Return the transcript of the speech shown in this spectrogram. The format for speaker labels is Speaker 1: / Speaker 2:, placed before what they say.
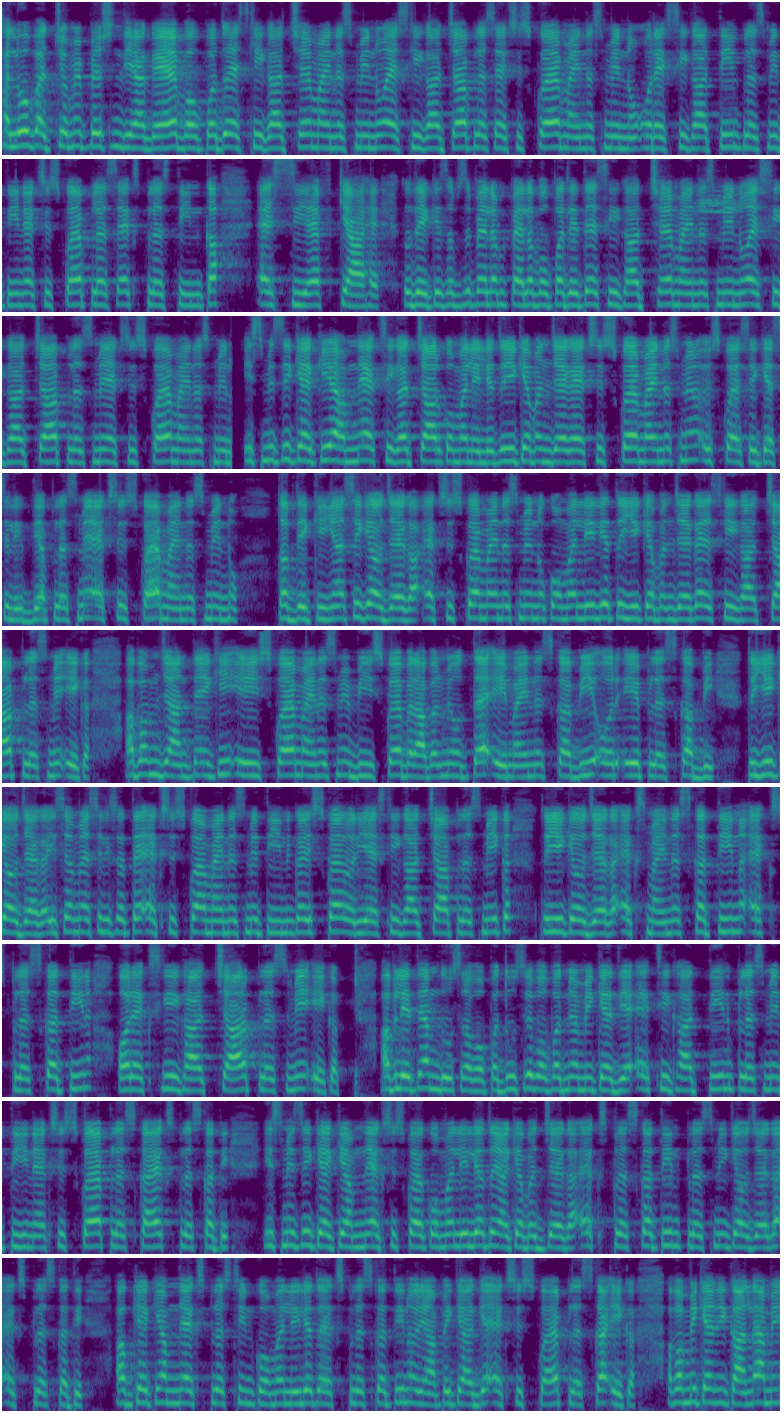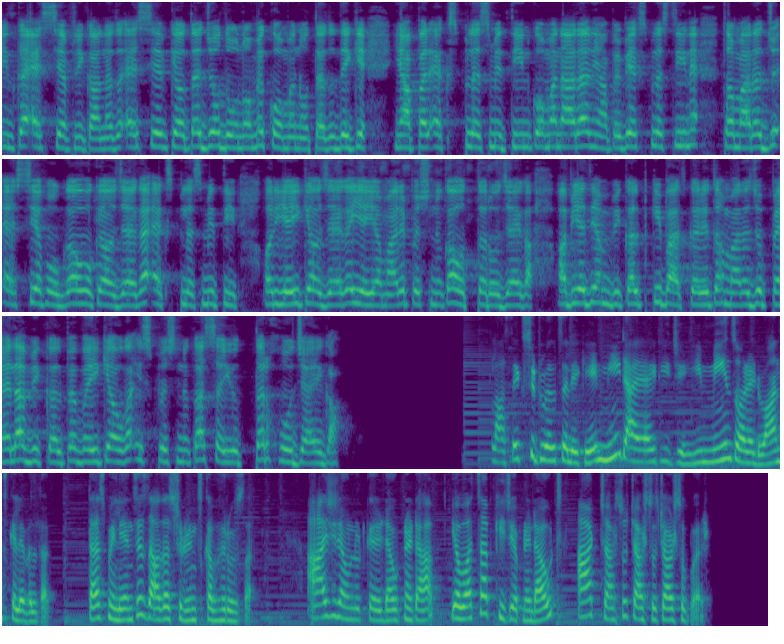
Speaker 1: Hello बच्चों में प्रश्न दिया गया है बहुपद एक्स की घात छह माइनस में नौ एक्स की घात चार प्लस एक्स स्क्वायर माइनस में नौ और एक्स की घात तीन प्लस में तीन X square plus X plus तीन का एस सी एफ़ क्या है? तो देखिए, सबसे पहले हम पहला बहुपद लेते हैं एक्स की घात छह माइनस में नौ एक्स की घात चार प्लस में एक्स स्क्वायर माइनस में इसमें से क्या किया? हमने एक्स की घात चार कोमा ले लिया तो ये क्या बन जाएगा? एक्स स्क्वायर माइनस में इसको ऐसे कैसे लिख दिया? प्लस में एक्स स्क्वायर माइनस में नौ तो अब देखिए, यहाँ से क्या हो जाएगा? एक्स स्क्वायर माइनस में नो कॉमन ले लिया तो ये क्या बन जाएगा? इसकी घात चार प्लस में एक. अब हम जानते हैं कि ए स्क्वायर माइनस में बी स्क्वायर बराबर में होता है ए माइनस का बी और ए प्लस का बी तो ये क्या हो जाएगा? इसे हम ऐसे लिख सकते हैं एक्स स्क्वायर माइनस में तीन का स्क्वायर और ये एक्स की घात चार प्लस में एक. तो ये क्या हो जाएगा? एक्स माइनस का तीन एक्स प्लस का तीन और एक्स की घात चार प्लस में एक। अब लेते हैं हम दूसरा बहुपद। दूसरे बहुपद में हमें कह दिया? एक्स की घात तीन प्लस में तीन एक्स स्क्वायर प्लस का एक्स प्लस का तीन। इसमें से क्या किया हमने? एक्स स्क्वायर कॉमन ले लिया तो यहाँ क्या बच जाएगा? एक्स प्लस का तीन प्लस में क्या हो जाएगा? एक्स प्लस का तीन। अब क्या किया हमने? एक्स प्लस तीन कॉमन ले लिया तो एक्स प्लस का तीन और यहाँ पे क्या आ गया? एक्स स्क्वायर प्लस का एक। अब हमें क्या निकालना है? हमें इनका एस निकालना है। तो एस क्या होता है? जो दोनों में कॉमन होता है। तो देखिए, यहाँ पर एक्स प्लस में तीन कॉमन आ रहा है यहाँ पे भी एक्स प्लस तीन है। तो हमारा जो एस होगा, वो क्या हो जाएगा? एक्स प्लस में तीन। और यही क्या हो जाएगा? यही हमारे प्रश्न का उत्तर हो जाएगा। अब यदि हम विकल्प की बात करें तो हमारा जो पहला विकल्प है, वही क्या होगा? इस प्रश्न का सही उत्तर हो जाएगा।
Speaker 2: क्लास सिक्स से ट्वेल्थ से लेके NEET I I T JEE mains और एडवांस के लेवल तक। दस मिलियन से ज़्यादा स्टूडेंट्स का भरोसा। आज ही डाउनलोड करें डाउट नेट आप या व्हाट्सअप कीजिए अपने डाउट्स आठ चार सौ चार सौ चार सौ पर।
